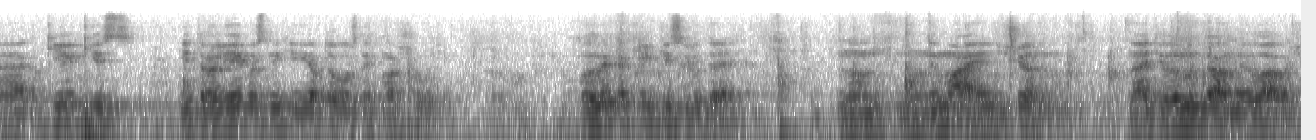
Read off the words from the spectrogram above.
е, кількість і тролейбусних, і автобусних маршрутів. Велика кількість людей. Ну, ну немає, нічого немає. Навіть елементарної лавочки.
